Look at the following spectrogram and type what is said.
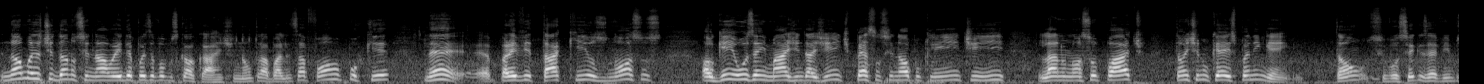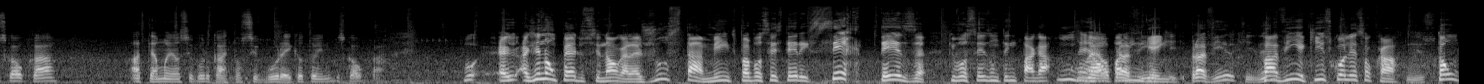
Não, mas eu te dando um sinal aí, depois eu vou buscar o carro. A gente não trabalha dessa forma porque, né, para evitar que os nossos. Alguém use a imagem da gente, peça um sinal para o cliente ir lá no nosso pátio. Então a gente não quer isso para ninguém. Então, se você quiser vir buscar o carro, até amanhã eu seguro o carro. Então segura aí que eu estou indo buscar o carro. É, A gente não pede o sinal, galera, justamente para vocês terem certeza que vocês não têm que pagar um, real, para ninguém. Pra vir aqui, né? Para vir aqui e escolher seu carro. Isso. Então,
